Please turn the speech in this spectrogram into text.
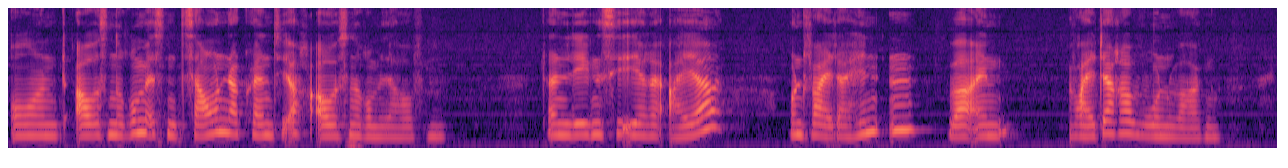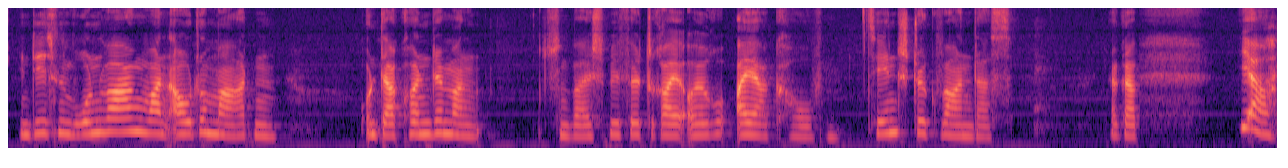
und außenrum ist ein Zaun, da können sie auch außenrum laufen. Dann legen sie ihre Eier und weiter hinten war ein weiterer Wohnwagen. In diesem Wohnwagen waren Automaten und da konnte man zum Beispiel für 3 Euro Eier kaufen. Zehn Stück waren das. Da gab ja,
